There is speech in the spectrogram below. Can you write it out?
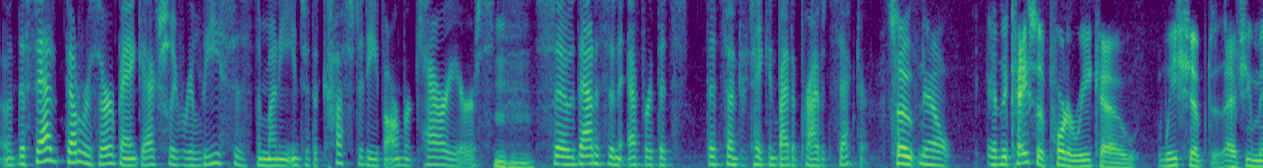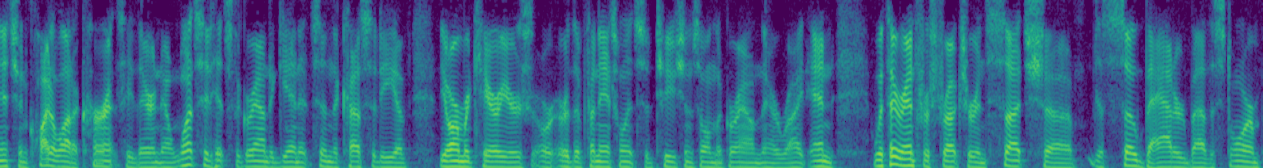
Uh, the Fed, Federal Reserve Bank actually releases the money into the custody of armor carriers. Mm-hmm. So that is an effort that's that's undertaken by the private sector. So now, in the case of Puerto Rico, we shipped, as you mentioned, quite a lot of currency there. Now, once it hits the ground again, it's in the custody of the armored carriers or, or the financial institutions on the ground there, right? And with their infrastructure and such, uh, just so battered by the storm,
